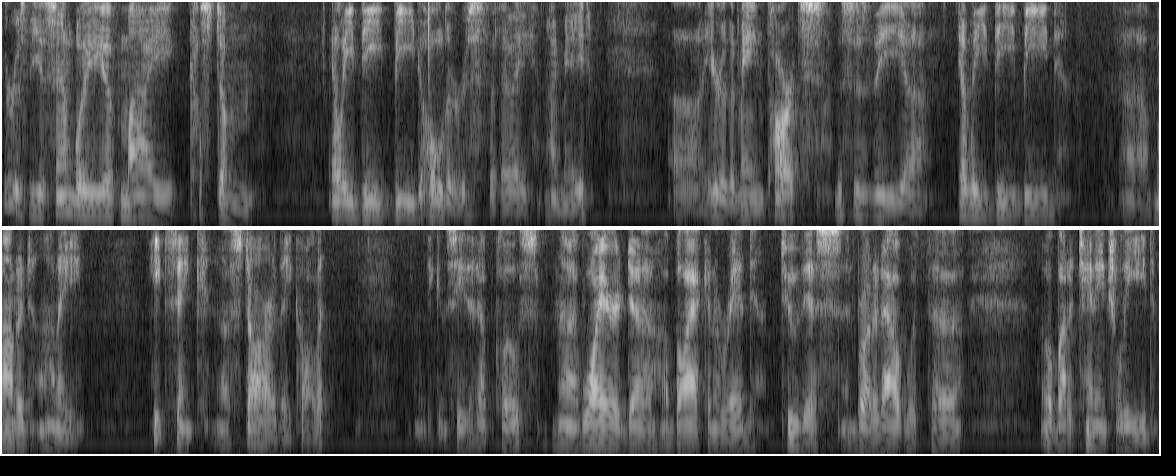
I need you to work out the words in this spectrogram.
Here is the assembly of my custom LED bead holders that I, I made. Uh, here are the main parts. This is the uh, LED bead uh, mounted on a heatsink, a star they call it. You can see that up close. Now I've wired uh, a black and a red to this and brought it out with uh, oh, about a 10 inch lead.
